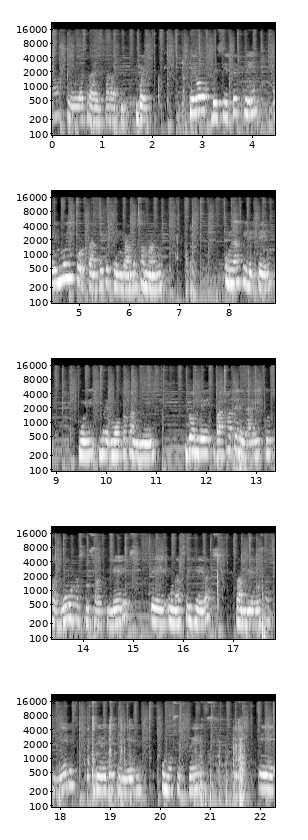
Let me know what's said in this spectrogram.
más que voy a traer para ti. Bueno, quiero decirte que es muy importante que tengamos a mano un alfiletero, muy hermoso también, donde vas a tener ahí tus agujas, tus alfileres, eh, unas tijeras, también los alfileres, debes de tener unos esferos. Eh,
